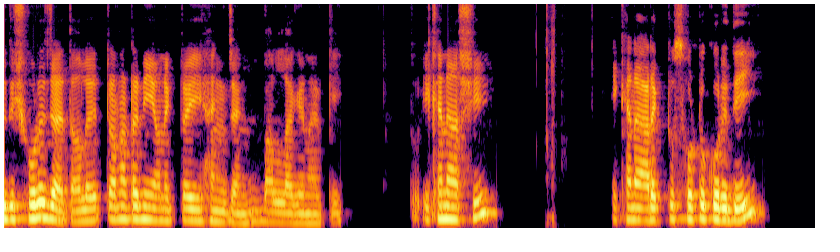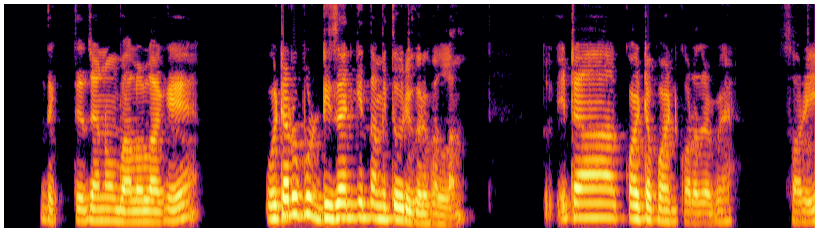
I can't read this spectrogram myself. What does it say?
যদি সরে যায়, তাহলে টানাটানি অনেকটাই হ্যাংজ্যাং ভালো লাগে না আর কি তো এখানে আসি। এখানে আরেকটু ছোট করে দিই, দেখতে যেন ভালো লাগে। ওইটার উপর ডিজাইন কিন্তু আমি তৈরি করে ফেললাম। তো এটা কয়টা পয়েন্ট করা যাবে? সরি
